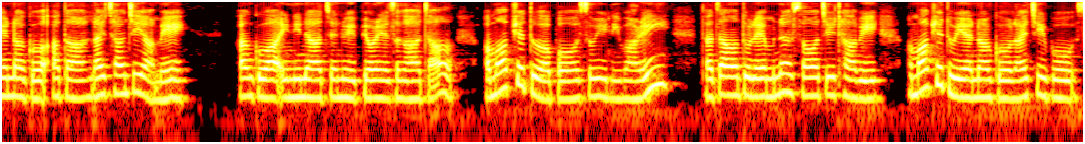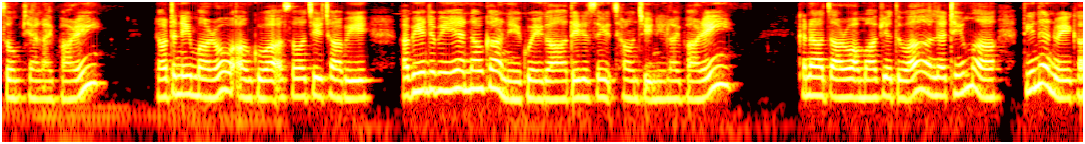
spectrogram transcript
ရဲ့နောက်ကိုအသာလိုက်ချောင်းကြည့်ရမယ်။အန်ကိုကအင်းနီနာချင်းတွေပြောတဲ့စကားကြောင့်အမဖြစ်သူအပေါ်စိုးရိမ်နေပါတယ်။ဒါကြောင့်သူလည်းမနှက်စောကြည့်ထားပြီးအမဖြစ်သူရဲ့နောက်ကိုလိုက်ကြည့်ဖို့ဆုံးဖြတ်လိုက်ပါတယ်။နောက်တနေ့မှာတော့အန်ကိုကအစောကြည့်ထားပြီးအပြင်တပင်ရဲ့နောက်ကနေခွေကတေးတစိတ်ချောင်းကြည့်နေလိုက်ပါတယ်။ ခဏကြာတော့အမဖြစ်သူကလက်ထင်းမှာတင်းနဲ့တွေက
